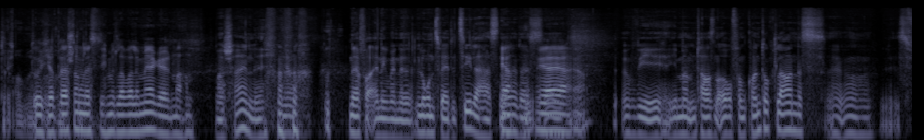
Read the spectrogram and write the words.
durch, durch Erpressung lässt sich mittlerweile mehr Geld machen. Wahrscheinlich. Ja. ja, vor allen Dingen, wenn du lohnenswerte Ziele hast. Ne? Ja, das, ja, ja, ja irgendwie jemandem 1000 Euro vom Konto klauen, das äh, ist.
